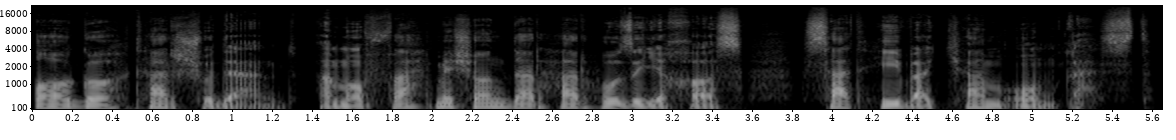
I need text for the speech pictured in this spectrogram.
آگاه تر شدند اما فهمشان در هر حوزه خاص سطحی و کم عمق است.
